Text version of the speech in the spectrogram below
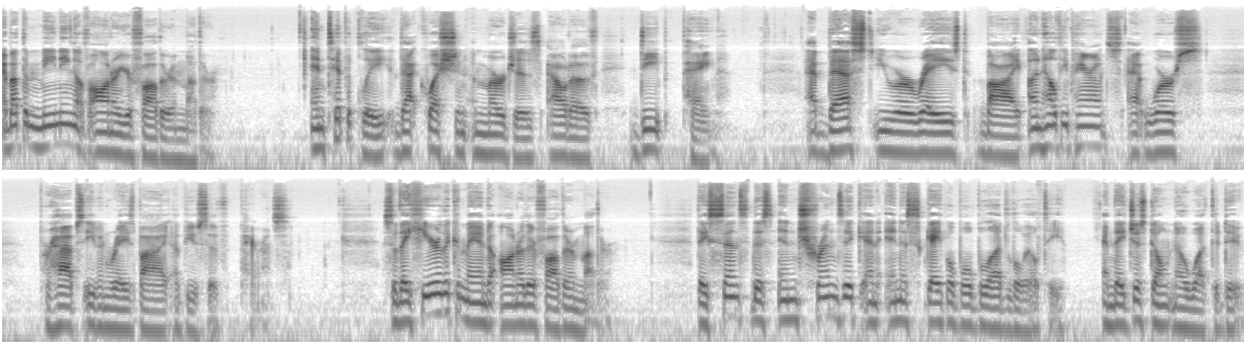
about the meaning of honor your father and mother. And typically, that question emerges out of deep pain. At best, you were raised by unhealthy parents. At worst, perhaps even raised by abusive parents. So they hear the command to honor their father and mother. They sense this intrinsic and inescapable blood loyalty and they just don't know what to do.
